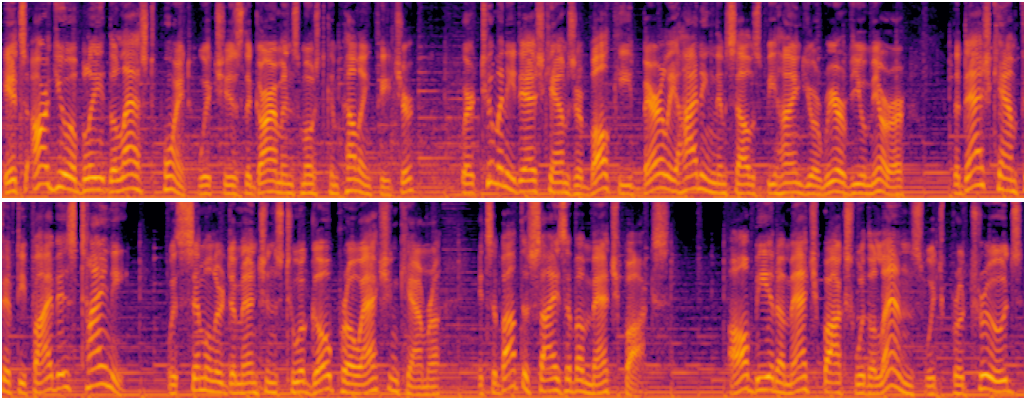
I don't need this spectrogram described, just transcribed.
It's arguably the last point, which is the Garmin's most compelling feature, where too many dashcams are bulky, barely hiding themselves behind your rear view mirror. The Dashcam 55 is tiny, with similar dimensions to a GoPro action camera. It's about the size of a matchbox, albeit a matchbox with a lens which protrudes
